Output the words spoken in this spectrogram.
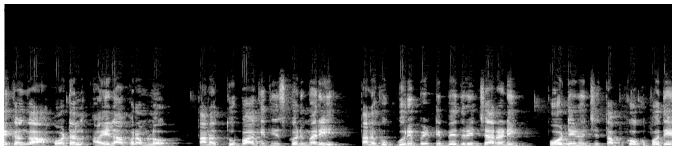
ఏకంగా హోటల్ ఐలాపురంలో తన తుపాకీ తీసుకొని మరీ తనకు గురిపెట్టి బెదిరించారని పోటీ నుంచి తప్పుకోకపోతే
